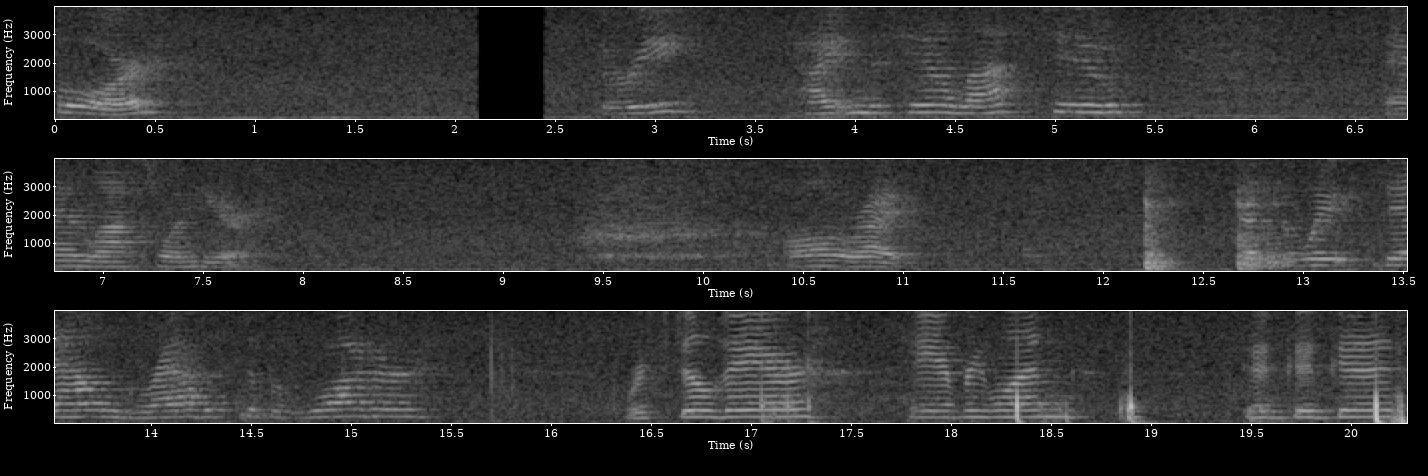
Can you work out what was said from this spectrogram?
four, three, tighten the tail, last two, and last one here. All right. Down, grab a sip of water. We're still there. Hey everyone. Good, good, good.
